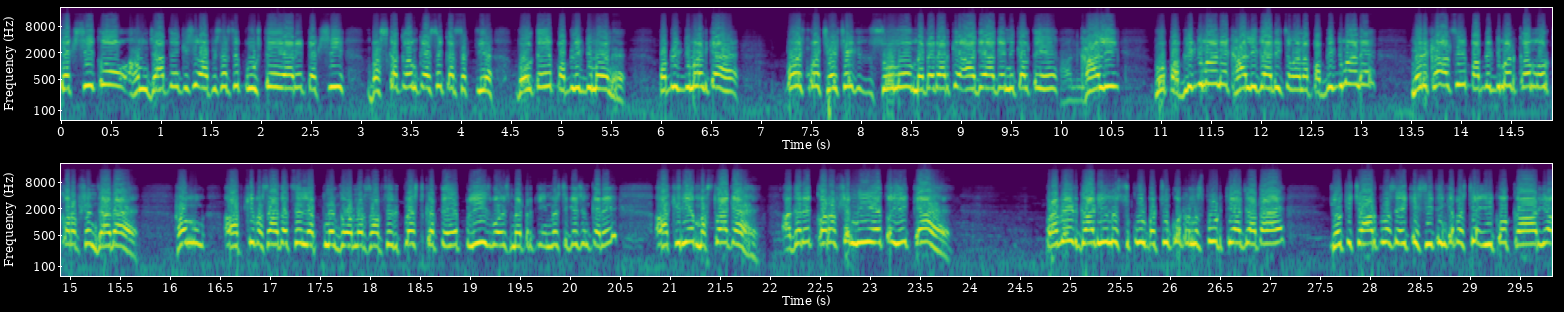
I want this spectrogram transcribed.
टैक्सी को हम जाते हैं किसी ऑफिसर से पूछते हैं यार ये टैक्सी बस का काम कैसे कर सकती है? बोलते हैं पब्लिक डिमांड है। पब्लिक डिमांड क्या है? पाँच पाँच छः छः सोमो मेटाडार के आगे आगे निकलते हैं खाली। वो पब्लिक डिमांड है खाली गाड़ी चलाना पब्लिक डिमांड है। मेरे ख्याल से पब्लिक डिमांड कम और करप्शन ज़्यादा है। हम आपकी वसादत से लेफ्टिनेंट गवर्नर साहब से रिक्वेस्ट करते हैं प्लीज़ वो इस मैटर की इन्वेस्टिगेशन करें। आखिर ये मसला क्या है? अगर ये करप्शन नहीं है तो ये क्या है? प्राइवेट गाड़ियों में स्कूल बच्चों को ट्रांसपोर्ट किया जाता है, जो कि चार प्लस एक की सीटिंग कैपेसिटी इको कार या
